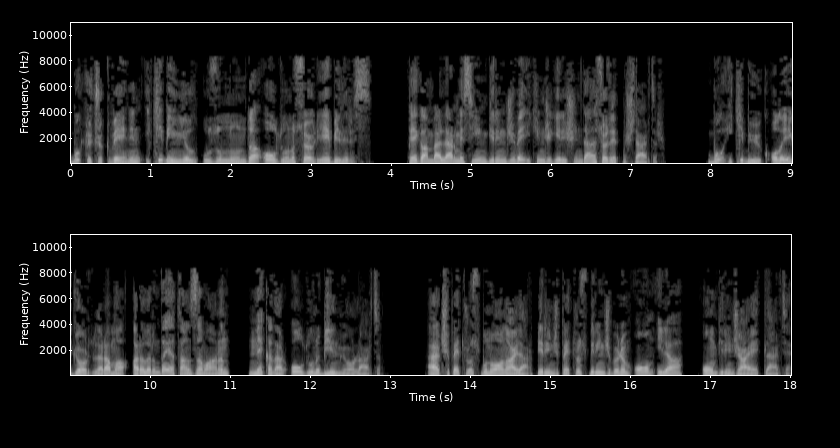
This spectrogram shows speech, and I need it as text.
Bu küçük V'nin 2000 yıl uzunluğunda olduğunu söyleyebiliriz. Peygamberler Mesih'in birinci ve ikinci gelişinden söz etmişlerdir. Bu iki büyük olayı gördüler ama aralarında yatan zamanın ne kadar olduğunu bilmiyorlardı. Elçi Petrus bunu onaylar. 1. Petrus 1. bölüm 10 ila 11. ayetlerde.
